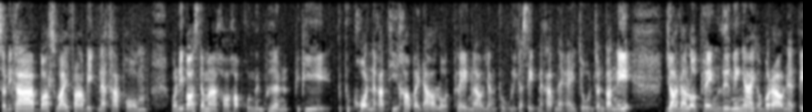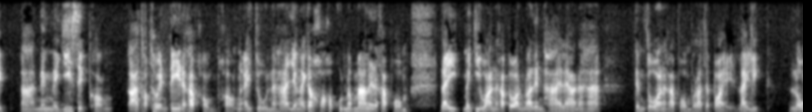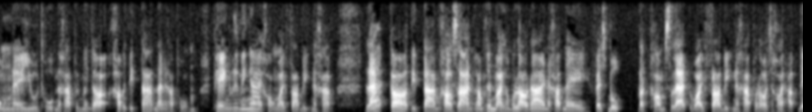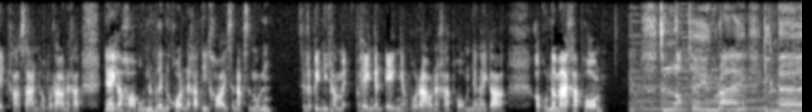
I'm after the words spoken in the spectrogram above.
สวัสดีครับบอสไวท์ฟาบิกนะครับผมวันนี้บอสก็มาขอขอบคุณเพื่อนๆ พี่ๆ ทุกๆ คนนะครับ ที่เข้าไปดาวน์โหลดเพลงเราอย่างถูกลิขสิทธิ์นะครับใน iTunes จนตอนนี้ ยอดดาวน์โหลดเพลงลืมง่ายๆ ของพวกเราเนี่ยติดอ่าหนึ่งใน 20 ของอ่าท็อป20นตี้นะครับของของ iTunes นะฮะยังไงก็ขอขอบคุณมากๆเลยนะครับผมและอีกไม่กี่วันนะครับตะวันวาเลนไทน์แล้วนะฮะเต็มตัวนะครับผมพวกเราจะปล่อยไลลิก ลงใน YouTube นะครับ เพื่อนๆก็เข้าไปติดตามได้นะครับผมเพลงลืมไม่ง่ายของ White Fabric นะครับ และก็ติดตามข่าวสารความเคลื่อนไหวของพวกเราได้นะครับ ใน facebook.com/whitefabric นะครับพวกเราจะคอยอัปเดตข่าวสารของพวกเรานะครับ ยังไงก็ขอขอบคุณเพื่อนๆทุกคนนะครับ ที่คอยสนับสนุนศิลปินที่ทำเพลงกันเองอย่างพวกเรานะครับผมยังไงก็ขอบคุณมากๆครับผมจะลบเธออย่างไรอีกนานไหม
